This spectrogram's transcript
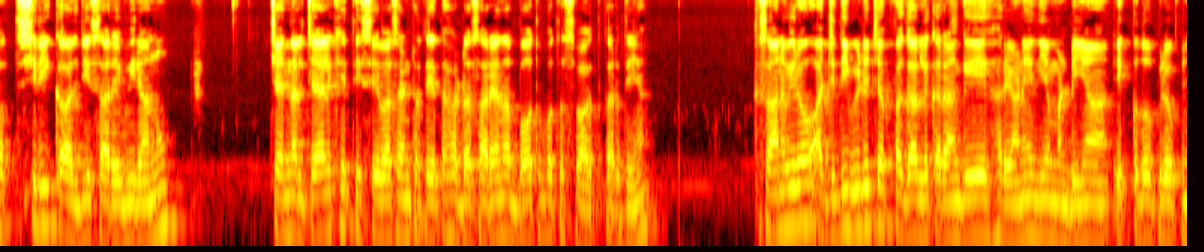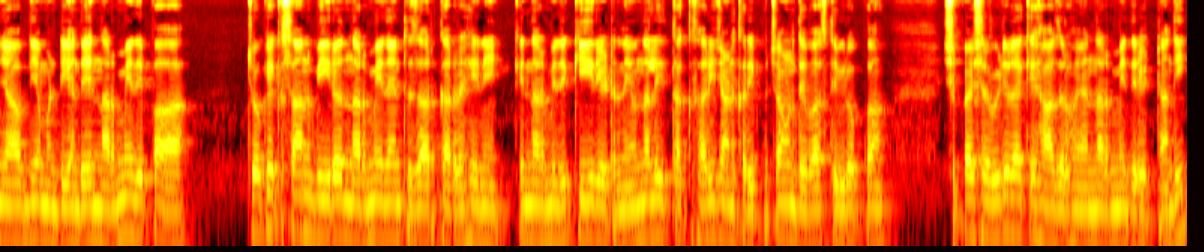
ਸਤਿ ਸ਼੍ਰੀ ਅਕਾਲ ਜੀ ਸਾਰੇ ਵੀਰਾਂ ਨੂੰ। ਚੈਨਲ ਚਹਿਲ ਖੇਤੀ ਸੇਵਾ ਸੈਂਟਰ ਤੇ ਤੁਹਾਡਾ ਸਾਰਿਆਂ ਦਾ ਬਹੁਤ-ਬਹੁਤ ਸਵਾਗਤ ਕਰਦੇ ਹਾਂ। ਕਿਸਾਨ ਵੀਰੋ, ਅੱਜ ਦੀ ਵੀਡੀਓ 'ਚ ਆਪਾਂ ਗੱਲ ਕਰਾਂਗੇ ਹਰਿਆਣੇ ਦੀਆਂ ਮੰਡੀਆਂ, ਇੱਕ ਦੋ ਵੀਰੋ ਪੰਜਾਬ ਦੀਆਂ ਮੰਡੀਆਂ ਦੇ ਨਰਮੇ ਦੇ ਭਾਅ, ਜੋ ਕਿ ਕਿਸਾਨ ਵੀਰ ਨਰਮੇ ਦਾ ਇੰਤਜ਼ਾਰ ਕਰ ਰਹੇ ਨੇ ਕਿ ਨਰਮੇ ਦੇ ਕੀ ਰੇਟ ਨੇ। ਉਹਨਾਂ ਲਈ ਤੱਕ ਸਾਰੀ ਜਾਣਕਾਰੀ ਪਹੁੰਚਾਉਣ ਦੇ ਵਾਸਤੇ ਵੀਰੋ ਆਪਾਂ ਸਪੈਸ਼ਲ ਵੀਡੀਓ ਲੈ ਕੇ ਹਾਜ਼ਰ ਹੋਏ ਹਾਂ ਨਰਮੇ ਦੇ ਰੇਟਾਂ ਦੀ।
